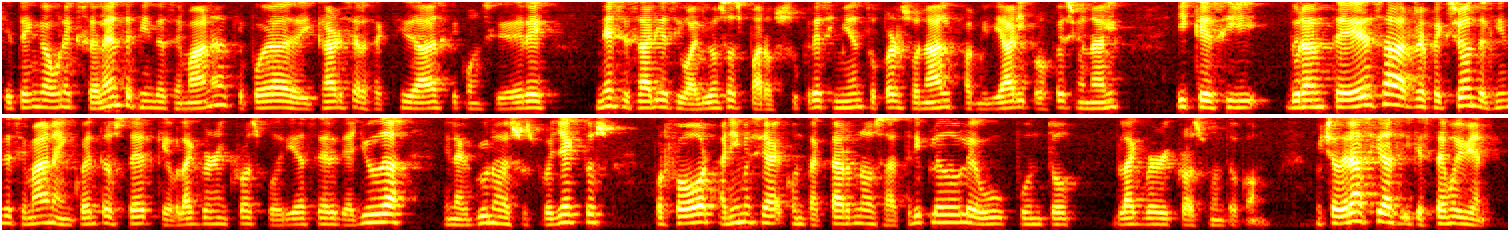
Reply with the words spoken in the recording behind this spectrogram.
que tenga un excelente fin de semana, que pueda dedicarse a las actividades que considere necesarias y valiosas para su crecimiento personal, familiar y profesional y que si durante esa reflexión del fin de semana encuentra usted que BlackBerry Cross podría ser de ayuda en alguno de sus proyectos, por favor anímese a contactarnos a www blackberrycross.com. Muchas gracias y que esté muy bien.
